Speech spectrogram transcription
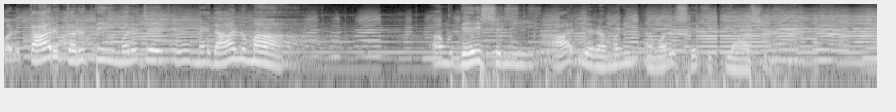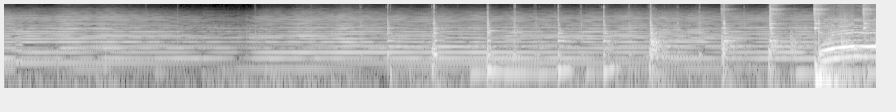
પડકાર કરતી મરજે તું મેદાનમાં. અમ દેશની આર્ય રમણી અમર છે ઇતિહાસ. જીજાબાઈની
